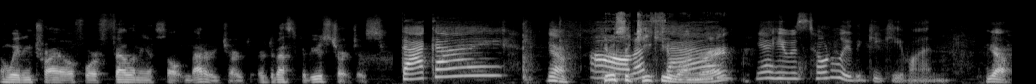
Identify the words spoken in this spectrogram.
awaiting trial for felony assault and battery charge or domestic abuse charges. That guy? Yeah, He was the geeky one, right? Yeah, he was totally the geeky one. Yeah.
